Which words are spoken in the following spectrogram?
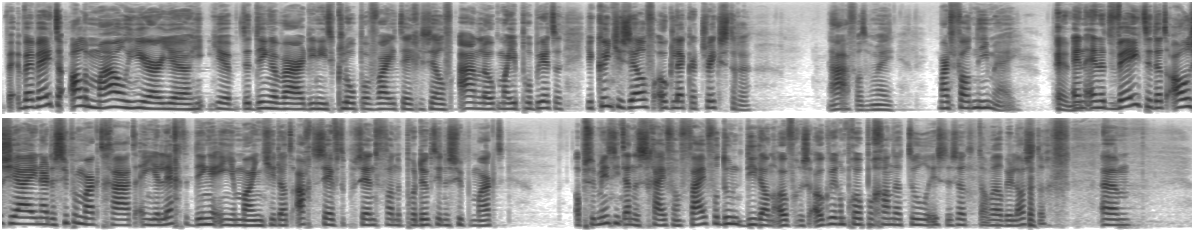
wij- weten allemaal hier je, je, de dingen waar die niet kloppen of waar je tegen jezelf aanloopt. Maar je probeert het. Je kunt jezelf ook lekker tricksteren. Nou, valt wel mee. Maar het valt niet mee. En, En, en het weten dat als jij naar de supermarkt gaat en je legt de dingen in je mandje, dat 78% van de producten in de supermarkt op zijn minst niet aan de schijf van vijf voldoen, die dan overigens ook weer een propagandatool is, dus dat is dan wel weer lastig. Ehm,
